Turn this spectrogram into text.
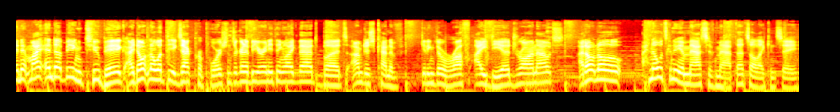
And it might end up being too big. I don't know what the exact proportions are going to be or anything like that but i'm just kind of getting the rough idea drawn out. I don't know i know it's going to be a massive map that's all i can say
